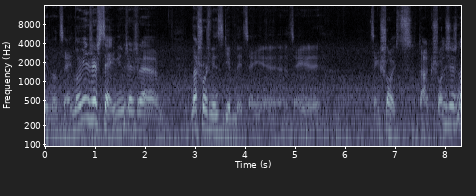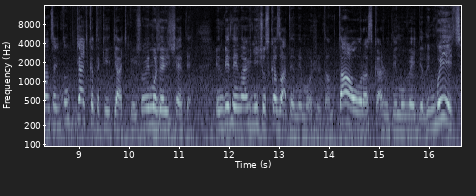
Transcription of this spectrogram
він оцей. Ну він же ж цей, він же ж. е, На що ж він здібний, цей, е, цей, цей Шольц? Так, Шольц же ж на цей, ну, дядько такий дядько, і що він може рішити? Він бідний навіть нічого сказати не може. Там Таура, скажуть, йому виділи. Він боїться.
